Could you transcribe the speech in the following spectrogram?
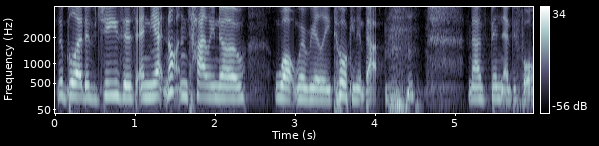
the blood of Jesus and yet not entirely know what we're really talking about. and I've been there before.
